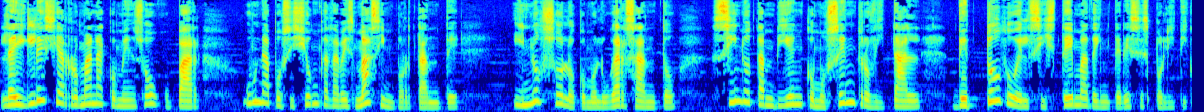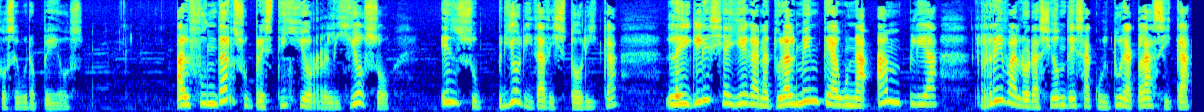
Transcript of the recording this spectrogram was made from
la Iglesia romana comenzó a ocupar una posición cada vez más importante, y no sólo como lugar santo, sino también como centro vital de todo el sistema de intereses políticos europeos. Al fundar su prestigio religioso en su prioridad histórica, la Iglesia llega naturalmente a una amplia revaloración de esa cultura clásica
